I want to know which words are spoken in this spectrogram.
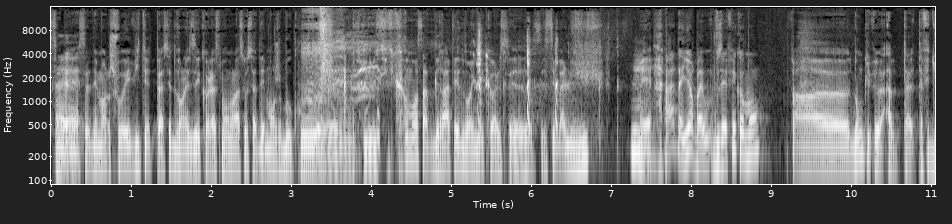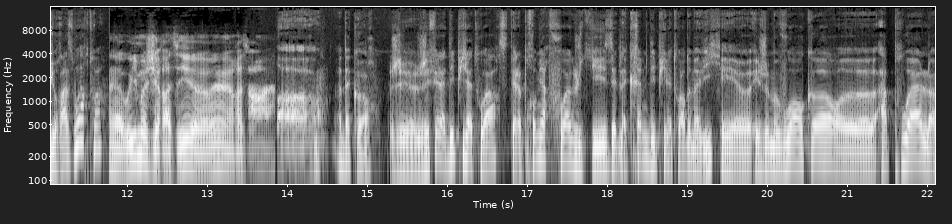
Ça, Ouais. ça démange. Faut éviter de passer devant les écoles à ce moment-là, parce que ça démange beaucoup. euh, donc, si, si tu commences à te gratter devant une école, c'est mal vu. Mais ah d'ailleurs, bah, vous avez fait comment? Enfin, euh, donc, euh, ah, t'as fait du rasoir, toi? Euh, oui, moi j'ai rasé, ouais, rasoir. ouais. Ah, d'accord. J'ai fait la dépilatoire. C'était la première fois que j'utilisais de la crème dépilatoire de ma vie. Et, et je me vois encore à poil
